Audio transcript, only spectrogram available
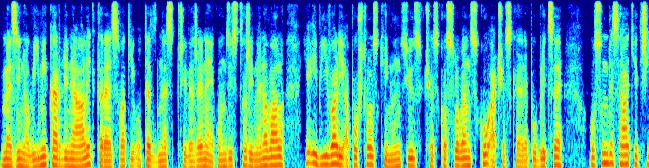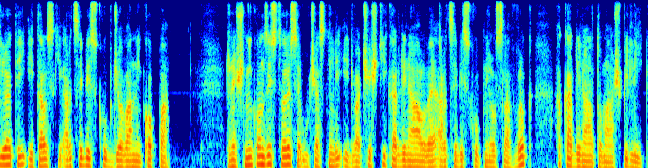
Mezi novými kardinály, které svatý otec dnes při veřejné konzistoři jmenoval, je i bývalý apoštolský nuncius v Československu a České republice, 83-letý italský arcibiskup Giovanni Coppa. Dnešní konzistoře se účastnili i dva čeští kardinálové arcibiskup Miloslav Vlk a kardinál Tomáš Pidlík.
